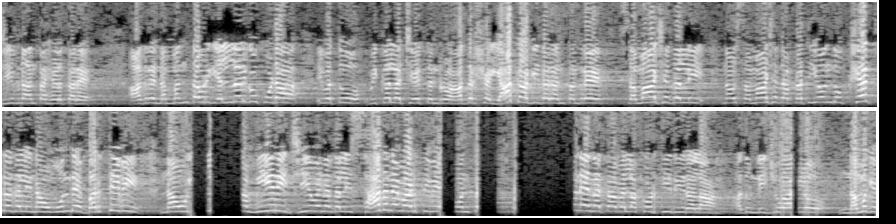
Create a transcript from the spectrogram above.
ಜೀವನ ಅಂತ ಹೇಳ್ತಾರೆ. ಆದ್ರೆ ನಮ್ಮಂತವ್ರಿಗೆ ಎಲ್ಲರಿಗೂ ಕೂಡ ಇವತ್ತು ವಿಕಲಚೇತನರು ಆದರ್ಶ ಯಾಕಾಗಿದ್ದಾರೆ ಅಂತಂದ್ರೆ ಸಮಾಜದಲ್ಲಿ, ನಾವು ಸಮಾಜದ ಪ್ರತಿಯೊಂದು ಕ್ಷೇತ್ರದಲ್ಲಿ ನಾವು ಮುಂದೆ ಬರ್ತೀವಿ, ನಾವು ಮೀರಿ ಜೀವನದಲ್ಲಿ ಸಾಧನೆ ಮಾಡ್ತೀವಿ ಅನ್ನುವಂತ ತಾವೆಲ್ಲ ಕೊಡ್ತಿದ್ದೀರಲ್ಲ? ಅದು ನಿಜವಾಗ್ಲೂ ನಮಗೆ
